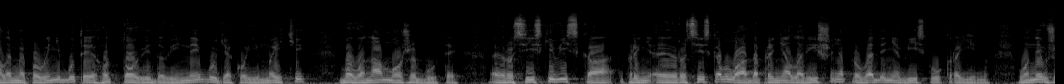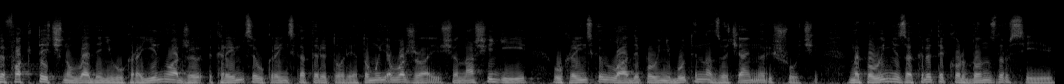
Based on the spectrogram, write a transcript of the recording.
Але ми повинні бути готові до війни будь-якої миті, бо вона може бути. Е, Російські війська, е, російська влада прийняла рішення про введення військ в Україну. Вони вже фактично введені в Україну, адже Крим це українська територія. Тому я вважаю, що наші дії української влади повинні бути надзвичайно рішучі. Ми повинні закрити кордон з Росією,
